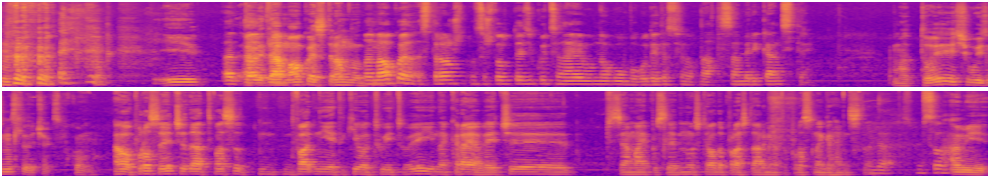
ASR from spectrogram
и А, Абе, да, малко е странно. Ма малко е странно, защото тези, които са най-много облагодетелствени от нафта, са американците. Ама той ще го измисли, бе, чак спокойно. А въпросът е, че да, това са два дни е такива твитове и накрая вече сега май последно ще да праща армията просто на границата. Да, смисъл. Ами,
